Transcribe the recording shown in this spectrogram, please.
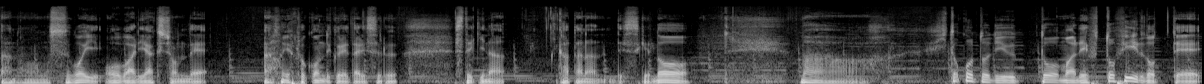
あのすごいオーバーリアクションであの 喜んでくれたりする素敵な方なんですけどまあ一言で言うと、まあ、レフトフィールドって、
